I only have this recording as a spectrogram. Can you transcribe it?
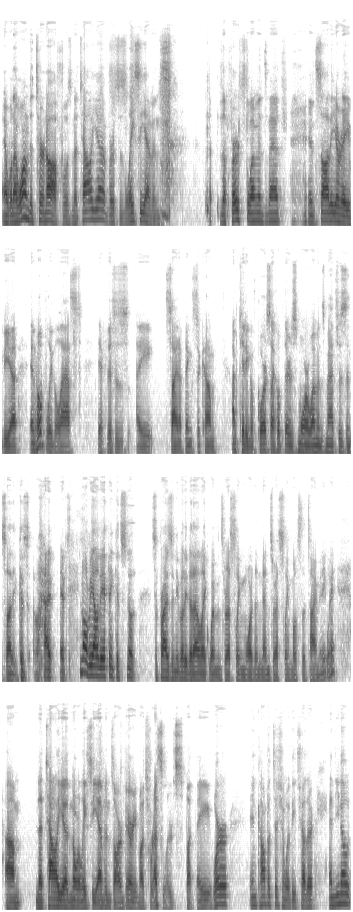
And what I wanted to turn off was Natalya versus Lacey Evans. the first women's match in Saudi Arabia, and hopefully the last, if this is a sign of things to come. I'm kidding, of course. I hope there's more women's matches in Saudi because in all reality, I think it's no surprise anybody that I like women's wrestling more than men's wrestling most of the time. Anyway, um, Natalya nor Lacey Evans are very much wrestlers, but they were in competition with each other. And you know,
